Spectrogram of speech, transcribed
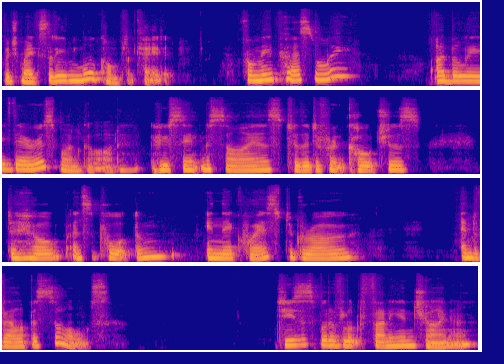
which makes it even more complicated. For me personally, I believe there is one God who sent messiahs to the different cultures to help and support them in their quest to grow and develop as souls. Jesus would have looked funny in China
